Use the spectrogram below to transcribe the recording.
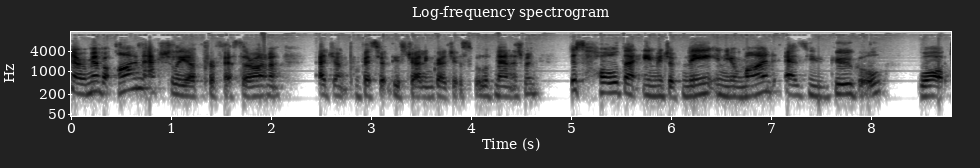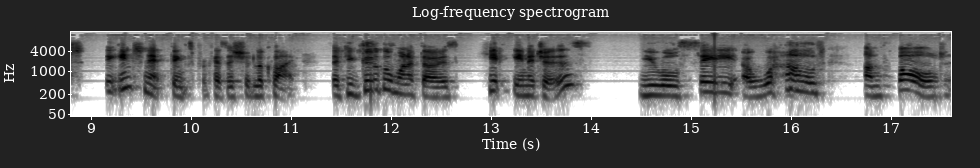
Now remember, I'm actually a professor. I'm an adjunct professor at the Australian Graduate School of Management. Just hold that image of me in your mind as you Google what the internet thinks professors should look like. So if you Google one of those, hit images, you will see a world unfold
